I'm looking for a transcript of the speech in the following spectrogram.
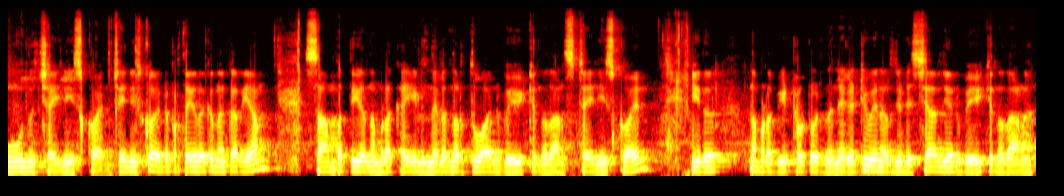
മൂന്ന് ചൈനീസ് കോയിൻ ചൈനീസ് കോയിന്റെ പ്രത്യേകതയൊക്കെ നിങ്ങൾക്കറിയാം. സാമ്പത്തികം നമ്മുടെ കയ്യിൽ നിലനിർത്തുവാൻ ഉപയോഗിക്കുന്നതാണ് ചൈനീസ് കോയിൻ ഇത് നമ്മുടെ വീട്ടിലോട്ട് വരുന്ന നെഗറ്റീവ് എനർജി ഡിസ്ചാർജ് ചെയ്യാൻ ഉപയോഗിക്കുന്നതാണ്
